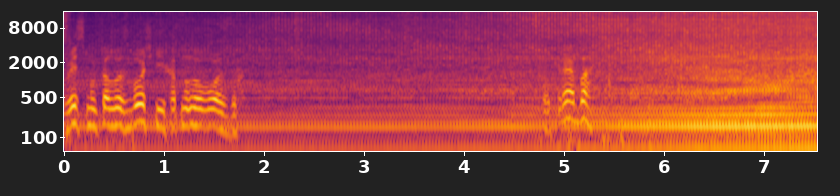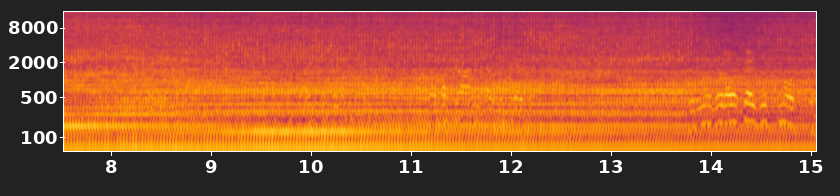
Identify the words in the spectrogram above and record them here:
Висмуктало з бочки і хапнуло воздух. То треба. Воно зараз.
